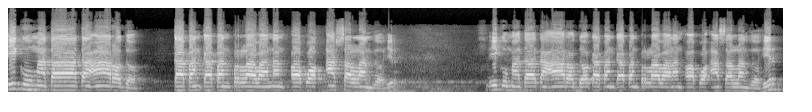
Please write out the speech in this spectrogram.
iku mata ta'arada kapan-kapan perlawanan apa asal lan zahir? Iku mata ta'arada kapan-kapan perlawanan apa asal lan zahir.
